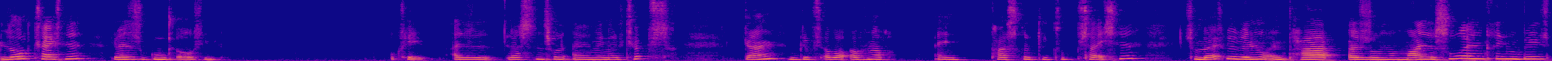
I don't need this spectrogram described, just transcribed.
so zeichnen, dass es gut aussieht. Okay, also das sind schon eine Menge Tipps. Dann gibt es aber auch noch ein paar Schritte zu zeichnen. Zum Beispiel, wenn du ein paar also normale Schuhe hinkriegen willst,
